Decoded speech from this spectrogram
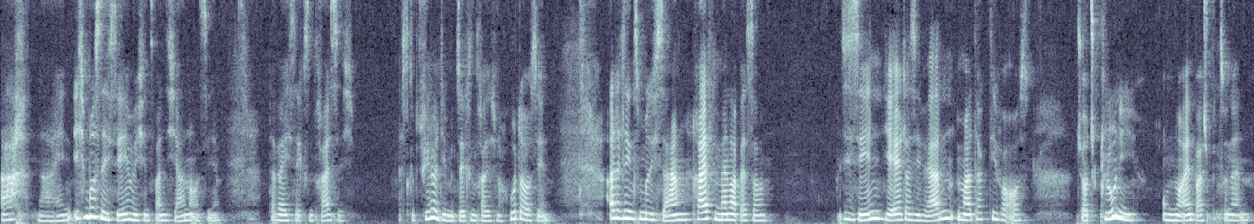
Ach nein, ich muss nicht sehen, wie ich in 20 Jahren aussehe. Da wäre ich 36. Es gibt viele, die mit 36 noch gut aussehen. Allerdings muss ich sagen, reifen Männer besser. Sie sehen, je älter sie werden, immer attraktiver aus. George Clooney, um nur ein Beispiel zu nennen.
